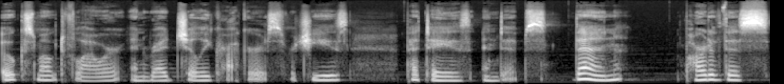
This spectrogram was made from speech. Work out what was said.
Oak smoked flour and red chili crackers for cheese, pates, and dips. Then, part of this,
